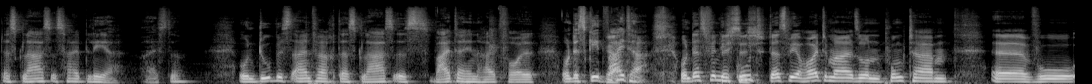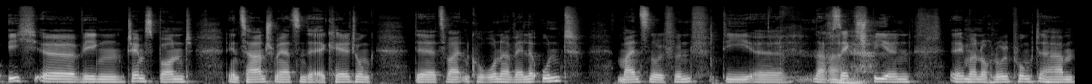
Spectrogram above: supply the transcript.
das Glas ist halb leer, weißt du? Und du bist einfach, das Glas ist weiterhin halb voll und es geht ja. weiter. Und das finde ich gut, dass wir heute mal so einen Punkt haben, äh, wo ich äh, wegen James Bond, den Zahnschmerzen, der Erkältung, der zweiten Corona-Welle und Mainz 05, die äh, nach ah, sechs ja. Spielen äh, immer noch null Punkte haben.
